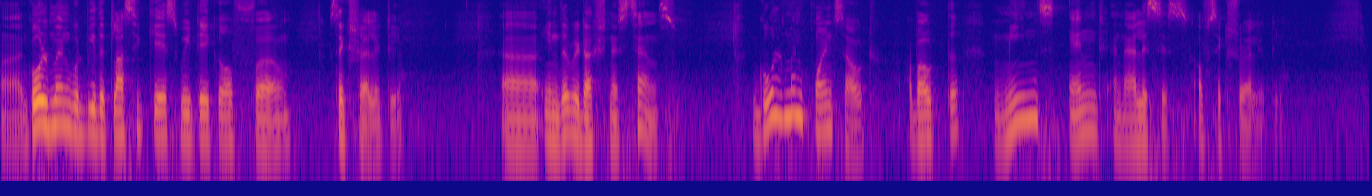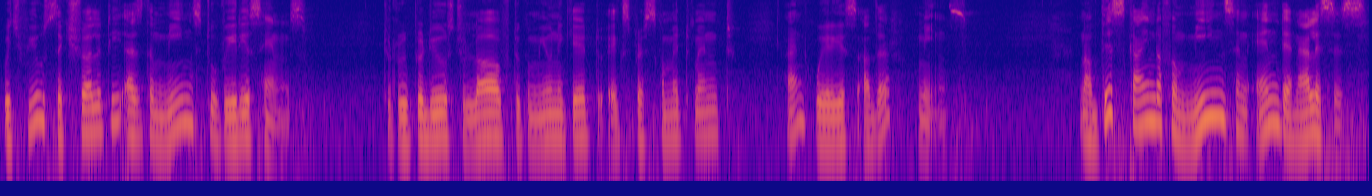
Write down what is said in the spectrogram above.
uh, Goldman would be the classic case we take of uh, sexuality uh, in the reductionist sense. Goldman points out about the means end analysis of sexuality, which views sexuality as the means to various ends to reproduce, to love, to communicate, to express commitment and various other means. Now, this kind of a means and end analysis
